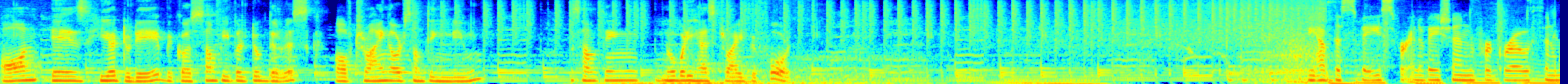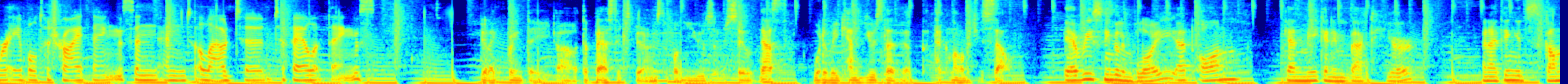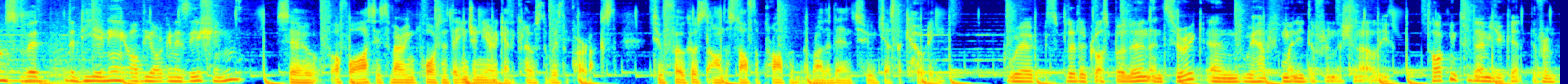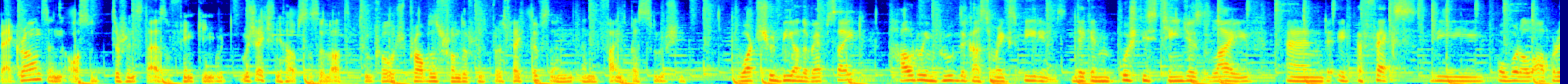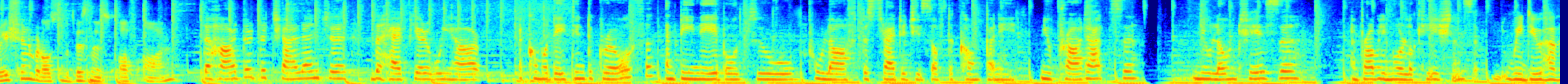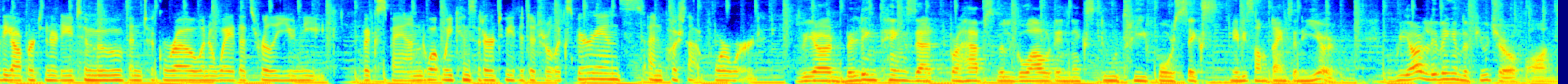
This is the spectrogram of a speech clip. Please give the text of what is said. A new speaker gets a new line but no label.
On is here today because some people took the risk of trying out something new, something nobody has tried before.
We have the space for innovation, for growth, and we're able to try things and, and allowed to, to fail at things.
We like bring the uh, the best experience for the user. So that's what we can use the, the technology itself.
Every single employee at On can make an impact here. And I think it comes with the DNA of the organization.
So for us, it's very important the engineer get close with the products to focus on the solve the problem rather than to just the coding.
We're split across Berlin and Zurich, and we have many different nationalities. Talking to them, you get different backgrounds and also different styles of thinking, which, which actually helps us a lot to approach problems from different perspectives and, and find the best solution.
What should be on the website? How to improve the customer experience? They can push these changes live and it affects the overall operation but also the business of On.
The harder the challenge, the happier we are accommodating the growth and being able to pull off the strategies of the company. New products, new launches, and probably more locations.
We do have the opportunity to move and to grow in a way that's really unique, expand what we consider to be the digital experience and push that forward.
We are building things that perhaps will go out in next two, three, four, six, maybe sometimes in a year. We are living in the future of On.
